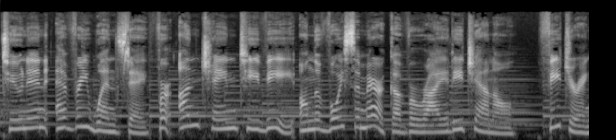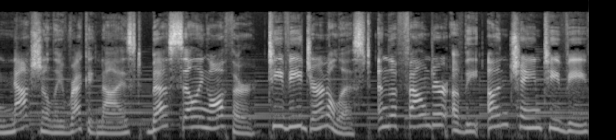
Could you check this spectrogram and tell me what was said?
Tune in every Wednesday for Unchained TV on the Voice America Variety Channel featuring nationally recognized best-selling author, TV journalist, and the founder of the Unchained TV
